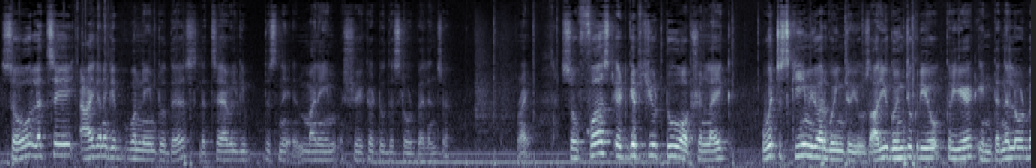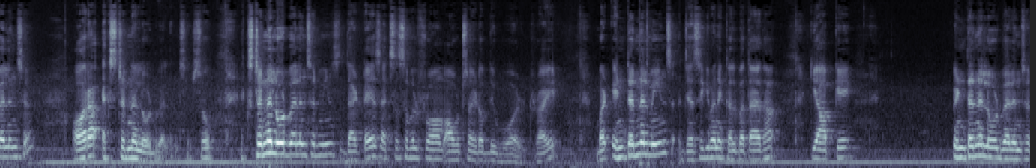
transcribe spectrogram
so let's say I'm gonna give one name to this let's say I will give this name my name shaker to this load balancer right so first it gives you two options like which scheme you are going to use are you going to create create internal load balancer or a external load balancer so external load balancer means that is accessible from outside of the world right but internal means जैसे कि मैंने कल बताया था कि आपके इंटरनल लोड बैलेंसर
